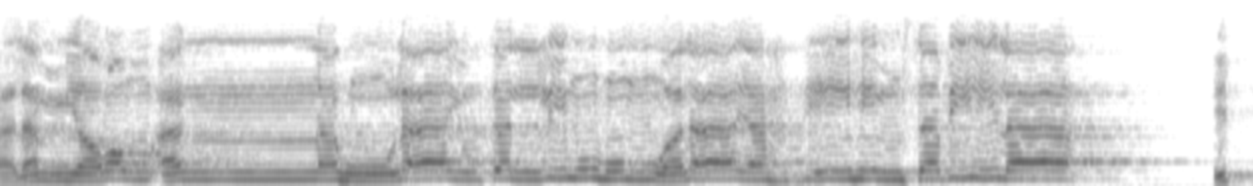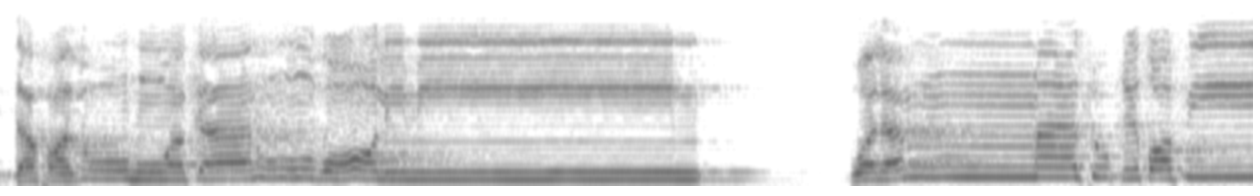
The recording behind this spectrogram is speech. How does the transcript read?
ألم يروا أنه لا يكلمهم ولا يهديهم سبيلا؟ اتخذوه وكانوا ظالمين. ولما سقط في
